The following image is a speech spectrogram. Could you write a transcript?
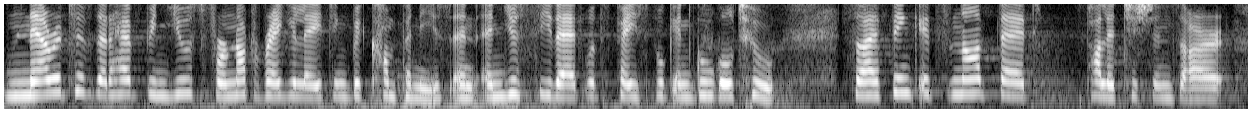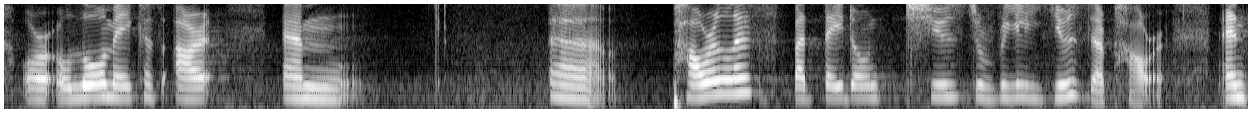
narratives that have been used for not regulating big companies, and, and you see that with Facebook and Google too. So I think it's not that politicians are or, or lawmakers are. Um, uh, powerless, but they don't choose to really use their power. And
